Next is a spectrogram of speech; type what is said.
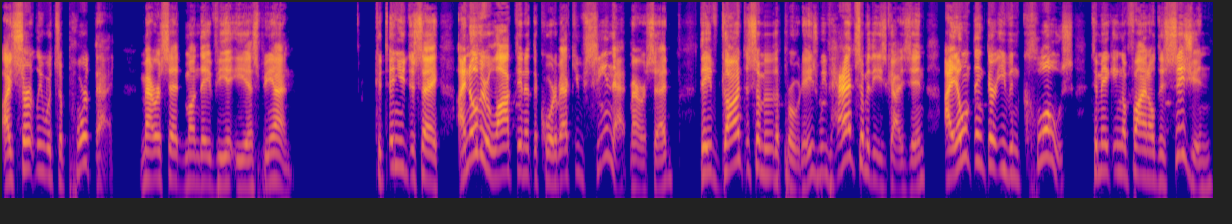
I certainly would support that, Mara said Monday via ESPN. Continued to say, I know they're locked in at the quarterback. You've seen that, Mara said. They've gone to some of the pro days. We've had some of these guys in. I don't think they're even close to making a final decision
